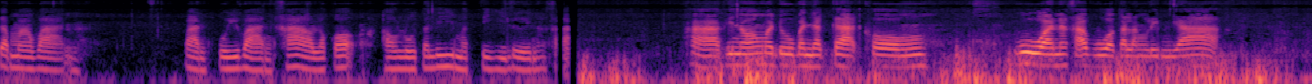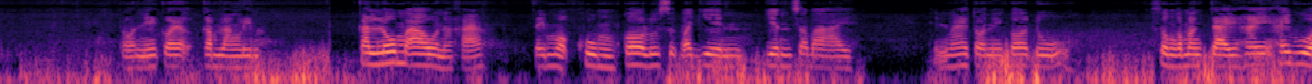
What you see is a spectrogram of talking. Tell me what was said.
จะมาหวาน หวานปุ๋ยหวานข้าว แล้วก็เอาโรตารี่มาตีเลยนะคะ พาพี่น้องมาดูบรรยากาศของวัวนะคะ วัวกำลังเล็มหญ้า ตอนนี้ก็กำลังเล็มกันล่มเอานะคะ ใส่หมวกคลุมก็รู้สึกว่าเย็นเย็นสบาย เห็นไหมตอนนี้ก็ดูส่งกำลังใจให้ให้วัว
